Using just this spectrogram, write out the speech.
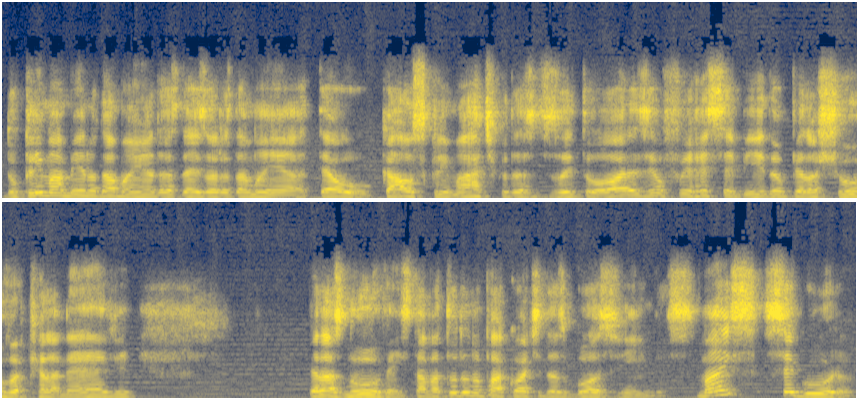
Do clima ameno da manhã, das 10 horas da manhã, até o caos climático das 18 horas, eu fui recebido pela chuva, pela neve, pelas nuvens. Estava tudo no pacote das boas-vindas. Mas seguro,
